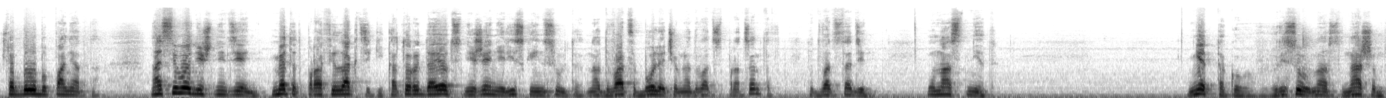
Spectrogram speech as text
чтобы было бы понятно. На сегодняшний день метод профилактики, который дает снижение риска инсульта на 20, более чем на 20%, до 21%, у нас нет. Нет такого. В рису у нас в нашем,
